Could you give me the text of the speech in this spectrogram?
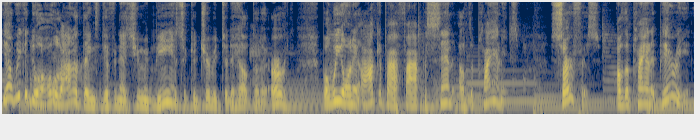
Yeah, we can do a whole lot of things different as human beings to contribute to the health of the earth. But we only occupy 5% of the planet's surface of the planet, period.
